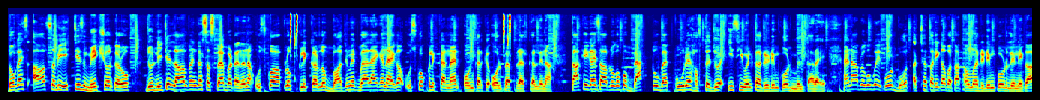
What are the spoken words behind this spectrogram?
तो गैस आप सभी एक चीज़ मेक श्योर करो, जो नीचे लाल रंग का सब्सक्राइब बटन है ना, उसको आप लोग क्लिक कर लो। बाजू में एक बेल आइकन आएगा, उसको क्लिक करना है ऑन करके ऑल पे प्रेस कर लेना। ताकि गाइस आप लोगों को बैक टू बैक पूरे हफ़्ते जो इस इवेंट का रिडीम कोड मिलता रहे। एंड आप लोगों को एक और बहुत अच्छा तरीका बताता हूँ मैं रिडीम कोड लेने का।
